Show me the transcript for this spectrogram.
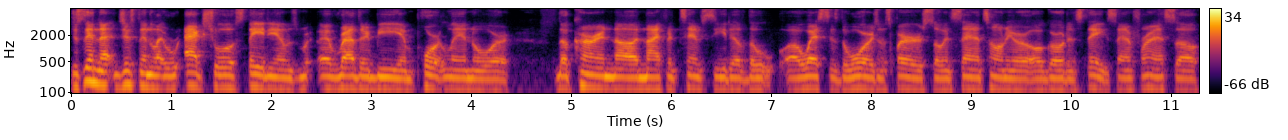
just in that just in like actual stadiums, uh, rather be in Portland or the current uh, ninth and tenth seed of the uh, West is the Warriors and Spurs. So in San Antonio or, or Golden State, San Fran. So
